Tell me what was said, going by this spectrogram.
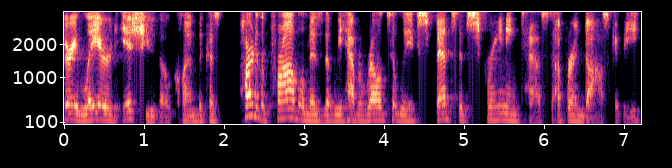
very layered issue, though, Clem, because part of the problem is that we have a relatively expensive screening test, upper endoscopy,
